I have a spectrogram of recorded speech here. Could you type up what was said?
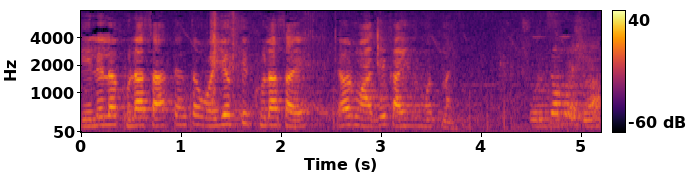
केलेला खुलासा त्यांचा वैयक्तिक खुलासा आहे त्यावर माझे काहीच मत नाही. पुढचा प्रश्न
